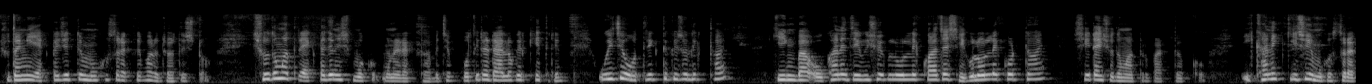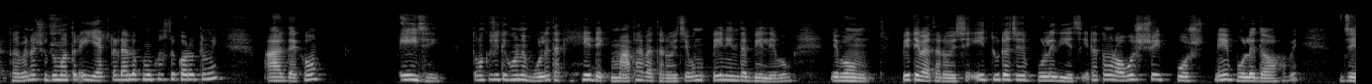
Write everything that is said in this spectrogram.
সুতরাং এই একটা যদি তুমি মুখস্থ রাখতে পারো, যথেষ্ট। শুধুমাত্র একটা জিনিস মনে রাখতে হবে যে, প্রতিটা ডায়লগের ক্ষেত্রে ওই যে অতিরিক্ত কিছু লিখতে হয়, কিংবা ওখানে যে বিষয়গুলো উল্লেখ করা যায়, সেগুলো উল্লেখ করতে হয়, সেটাই শুধুমাত্র পার্থক্য। এখানে কিছুই মুখস্থ রাখতে হবে না, শুধুমাত্র এই একটা ডায়লগ মুখস্থ করো তুমি। আর দেখো, এই যে তোমাকে যদি ওখানে বলে থাকে হেডেক মাথা ব্যথা রয়েছে এবং পেন ইন দ্য বেল এবং এবং পেটে ব্যথা রয়েছে, এই দুটা যে বলে দিয়েছে, এটা তোমার অবশ্যই প্রশ্নে বলে দেওয়া হবে যে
